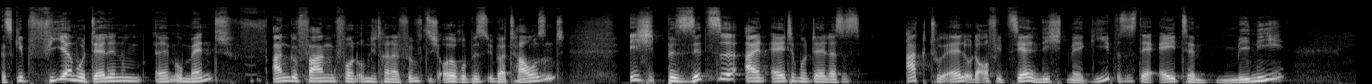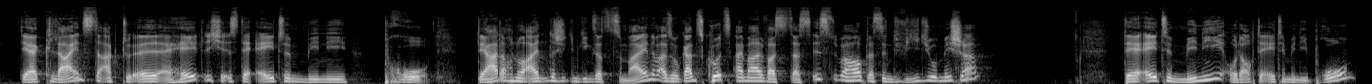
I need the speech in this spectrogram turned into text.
es gibt vier Modelle im, äh, im Moment, angefangen von um die 350 Euro bis über 1000. Ich besitze ein ATEM-Modell, das es aktuell oder offiziell nicht mehr gibt. Das ist der ATEM Mini. Der kleinste aktuell erhältliche ist der ATEM Mini Pro. Der hat auch nur einen Unterschied im Gegensatz zu meinem. Also ganz kurz einmal, was das ist überhaupt. Das sind Videomischer. Der ATEM Mini oder auch der ATEM Mini Pro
